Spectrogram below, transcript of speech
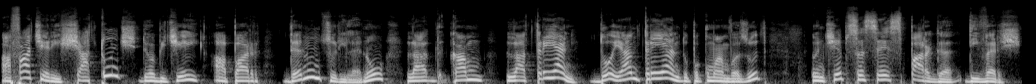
afacerii și atunci, de obicei, apar denunțurile, nu? La, cam la trei ani, doi ani, trei ani, după cum am văzut, încep să se spargă diversi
